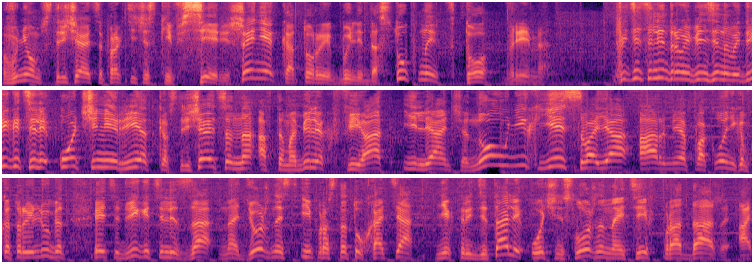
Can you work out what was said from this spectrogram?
В нем встречаются практически все решения, которые были доступны в то время. Пятицилиндровые бензиновые двигатели очень редко встречаются на автомобилях Fiat и Lancia, но у них есть своя армия поклонников, которые любят эти двигатели за надежность и простоту, хотя некоторые детали очень сложно найти в продаже. А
